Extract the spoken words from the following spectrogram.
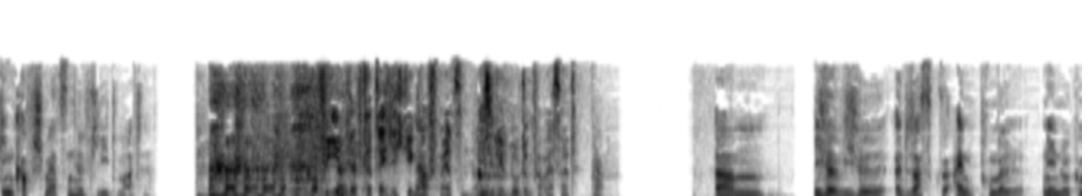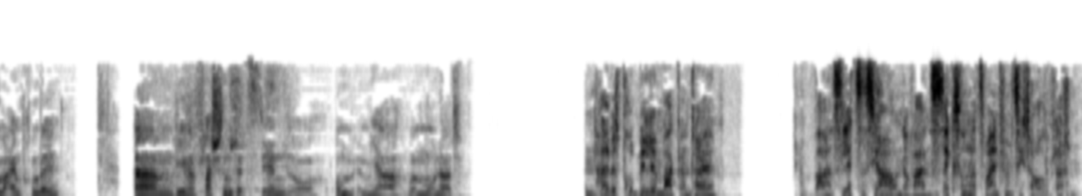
Gegen Kopfschmerzen hilft Liedmate. Koffein hilft tatsächlich gegen Kopfschmerzen, weil es die Durchblutung verbessert. ähm, wie viel, wie viel, äh, du sagst ein Promille, nee, 0,1 Promille. Ähm, wie viele Flaschen setzt ihr denn so um im Jahr, im Monat? Ein halbes Promille Marktanteil war es letztes Jahr und da waren es 652.000 Flaschen.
